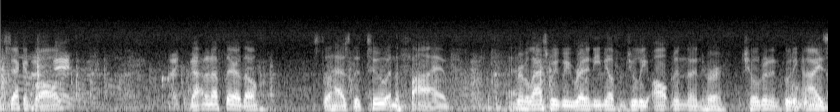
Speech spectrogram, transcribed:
good second ball. Not enough there, though. Still has the two and the five. And Remember last week we read an email from Julie Altman and her children, including IZ.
